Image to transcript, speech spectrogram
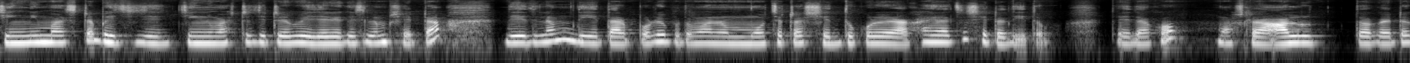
চিংড়ি মাছটা ভেজে চিংড়ি মাছটা যেটা ভেজে রেখেছিলাম সেটা দিয়ে দিলাম, দিয়ে তারপরে তোমার মোচাটা সেদ্ধ করে রাখাই আছে সেটা দিয়ে দেবো। তো এই দেখো, মশলা আলুর তরকারিটা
